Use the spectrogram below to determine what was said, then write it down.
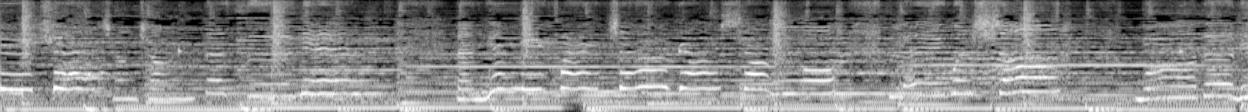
拒绝，长长的思念。但愿你会这样想我，泪吻上我的脸。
